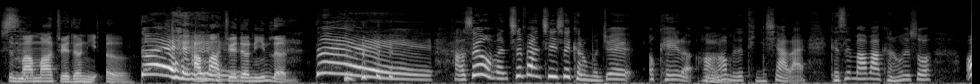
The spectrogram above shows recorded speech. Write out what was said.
是妈妈觉得你饿，对，阿妈觉得你冷，对，好，所以我们吃饭吃一次，可能我们觉得 OK 了，好，然后我们就停下来。嗯、可是妈妈可能会说，哦。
